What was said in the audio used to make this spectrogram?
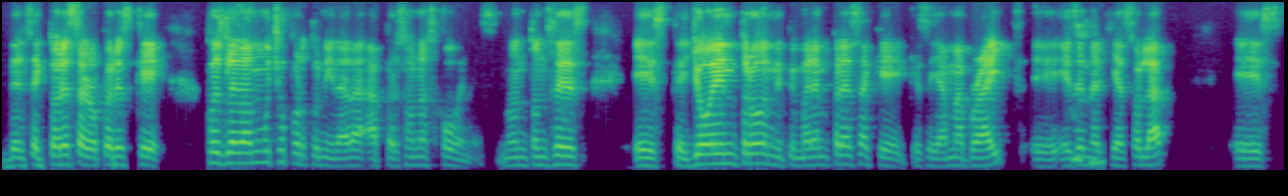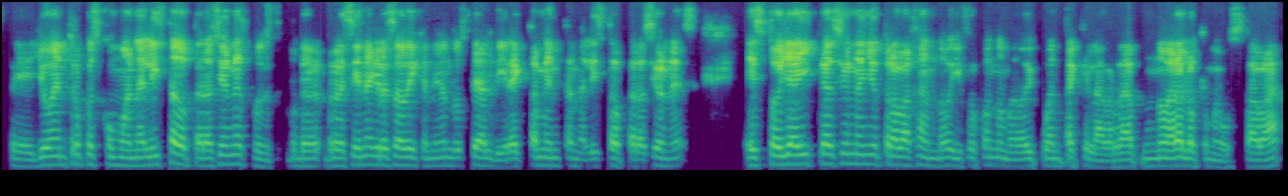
del sector startupero es que pues le dan mucha oportunidad a, personas jóvenes, ¿no? Entonces, este, yo entro en mi primera empresa que, que se llama Bright, eh, es de energía solar. Este, yo entro pues como analista de operaciones, pues recién egresado de ingeniería industrial, directamente analista de operaciones. Estoy ahí casi un año trabajando y fue cuando me doy cuenta que la verdad no era lo que me gustaba.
